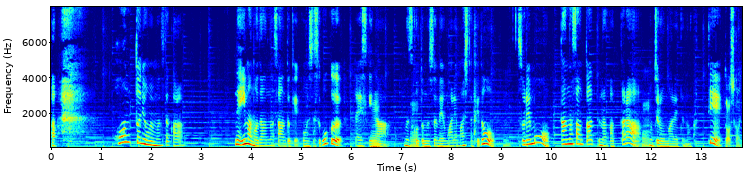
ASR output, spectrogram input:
な、本当に思います。だから、ね、今の旦那さんと結婚してすごく大好きな息子と娘生まれましたけど、それも旦那さんと会ってなかったら、うん。もちろん生まれてなくて、確かに。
